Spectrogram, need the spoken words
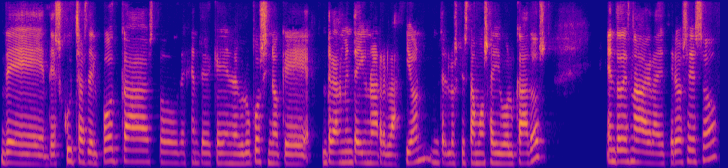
de, escuchas del podcast o de gente que hay en el grupo, sino que realmente hay una relación entre los que estamos ahí volcados. Entonces, nada, agradeceros eso.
